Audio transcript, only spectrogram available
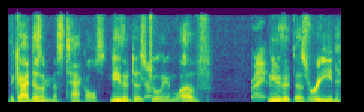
the guy doesn't miss tackles neither does No. Julian Love right. neither does Reed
